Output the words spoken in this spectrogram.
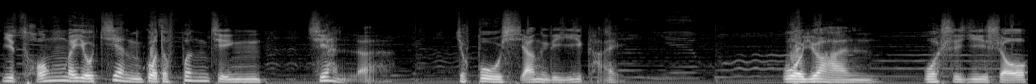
你从没有见过的风景，见了。就不想离开。我愿我是一首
